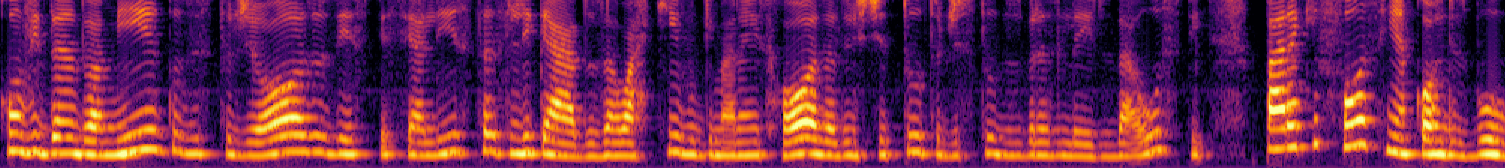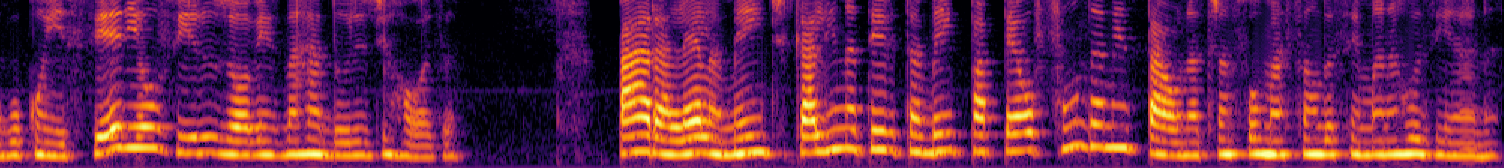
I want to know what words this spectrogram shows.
convidando amigos, estudiosos e especialistas ligados ao Arquivo Guimarães Rosa do Instituto de Estudos Brasileiros da USP para que fossem a Cordesburgo conhecer e ouvir os jovens narradores de Rosa. Paralelamente, Kalina teve também papel fundamental na transformação da Semana Rosiana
